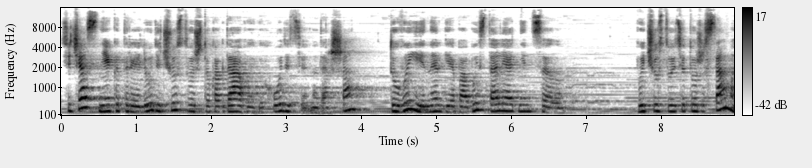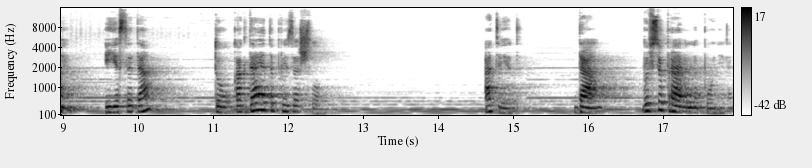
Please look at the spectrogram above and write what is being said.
Сейчас некоторые люди чувствуют, что когда вы выходите на даршан, то вы и энергия бабы стали одним целым. Вы чувствуете то же самое? И если да, то когда это произошло? Ответ. Да, вы все правильно поняли.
